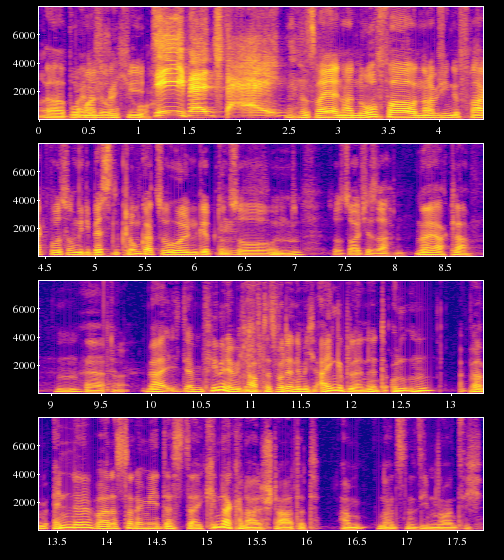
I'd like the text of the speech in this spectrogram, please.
äh, wo Beide man irgendwie. auch. Siebenstein! Das war ja in Hannover und dann habe ich ihn gefragt, wo es irgendwie die besten Klunker zu holen gibt und so Mhm. und so solche Sachen. Naja, klar. Hm. Ja. Weil dann fiel mir nämlich auf, das wurde nämlich eingeblendet. Unten am Ende war das dann irgendwie, dass der Kinderkanal startet am 1997.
